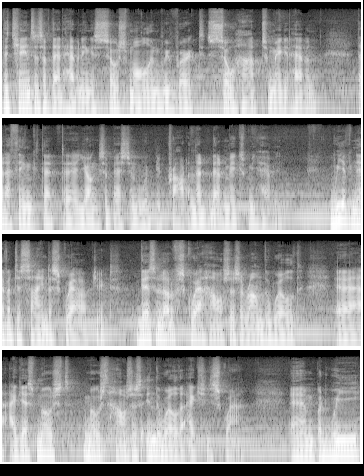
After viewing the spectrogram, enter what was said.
the chances of that happening is so small and we worked so hard to make it happen that I think that uh, young Sebastian would be proud and that, that makes me happy. We have never designed a square object. There's a lot of square houses around the world. Uh, I guess most, most houses in the world are actually square. Um, but we,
